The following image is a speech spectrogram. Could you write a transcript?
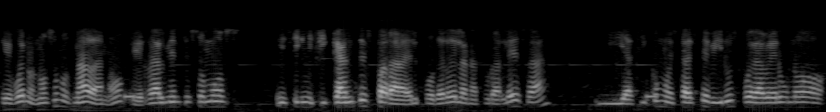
que bueno, no somos nada, ¿no? Que realmente somos insignificantes para el poder de la naturaleza y así como está este virus puede haber uno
